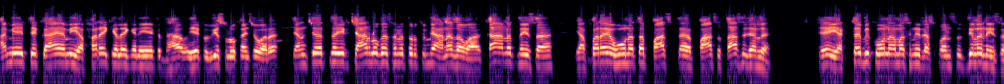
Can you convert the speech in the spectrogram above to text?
आम्ही ते काय आम्ही एफ आर आय केलंय की नाही एक दहा एक वीस लोकांच्या वर. त्यांच्यातलं एक चार लोक असताना तर तुम्ही आणा जावा. का आणत नाही सा? एफ आर आय होऊन आता पाच पाच तास झालं. ते एकटा बी कोण आम्हाला रिस्पॉन्स दिलं नाही सर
